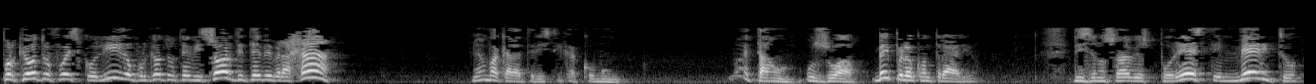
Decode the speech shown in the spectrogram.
porque outro foi escolhido, porque outro teve sorte, teve brachá. Não é uma característica comum. Não é tão usual. Bem pelo contrário. Dizem os sábios, por este mérito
